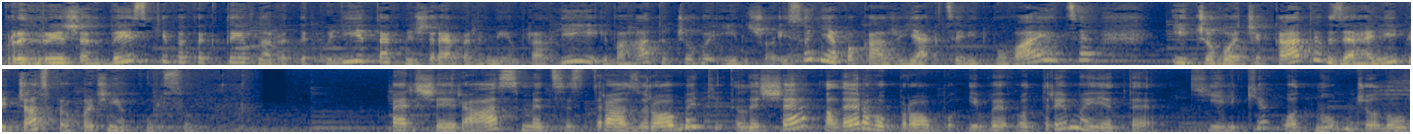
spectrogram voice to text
при грижах дисків ефективно, радикулітах, міжреберній невралгії і багато чого іншого. І сьогодні я покажу, як це відбувається і чого чекати взагалі під час проходження курсу. Перший раз медсестра зробить лише алергопробу, і ви отримаєте тільки одну бджолу.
